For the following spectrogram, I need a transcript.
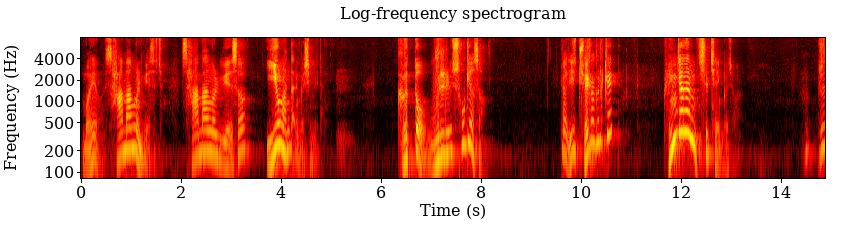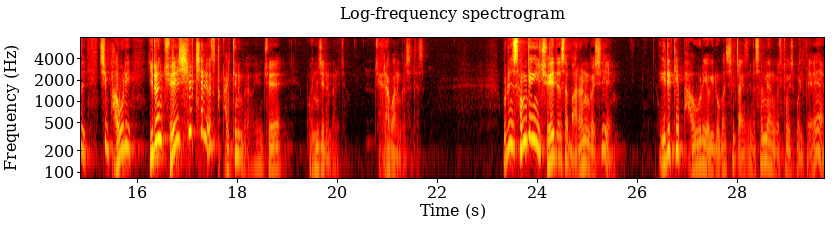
뭐예요? 사망을 위해서죠. 사망을 위해서 이용한다는 것입니다. 그것도 우리를 속여서. 그러니까 이 죄가 그렇게 굉장한 실체인 거죠. 그래서 지금 바울이 이런 죄의 실체를 여기서 또 밝히는 거예요. 이런 죄의 본질을 말이죠. 죄라고 하는 것에 대해서. 우리는 성경이 죄에 대해서 말하는 것이 이렇게 바울이 여기 로마 실장에서 설명하는 것을 통해서 볼 때,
